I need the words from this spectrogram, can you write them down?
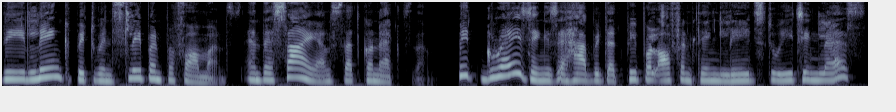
the link between sleep and performance and the science that connects them. Pete, grazing is a habit that people often think leads to eating less,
